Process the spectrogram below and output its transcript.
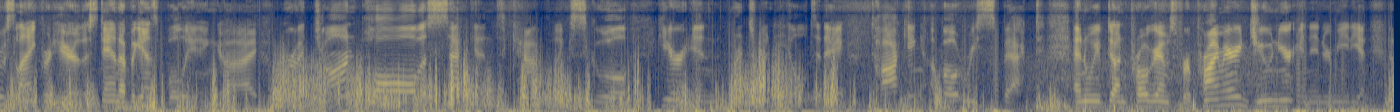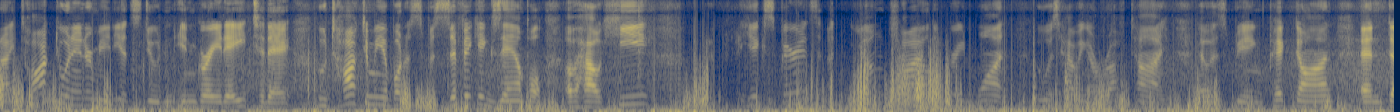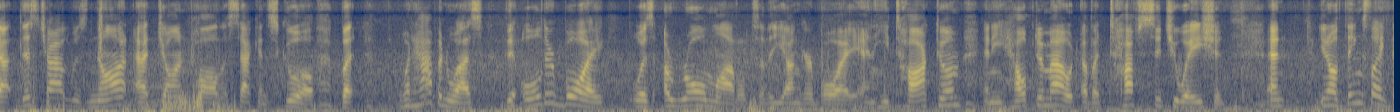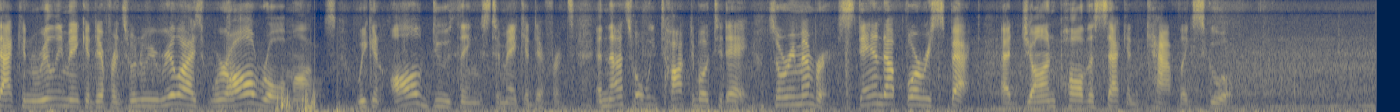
Bruce Langford here, the Stand Up Against Bullying guy. We're at John Paul II Catholic School here in Richmond Hill today talking about respect. And we've done programs for primary, junior, and intermediate. And I talked to an intermediate student in grade 8 today who talked to me about a specific example of how he he experienced a young child in grade 1 who was having a rough time. It was being picked on. And uh, this child was not at John Paul II school, but what happened was the older boy was a role model to the younger boy and he talked to him and he helped him out of a tough situation. And you know things like that can really make a difference. When we realize we're all role models we can all do things to make a difference. And that's what we talked about today. So remember stand up for respect at john paul ii catholic school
